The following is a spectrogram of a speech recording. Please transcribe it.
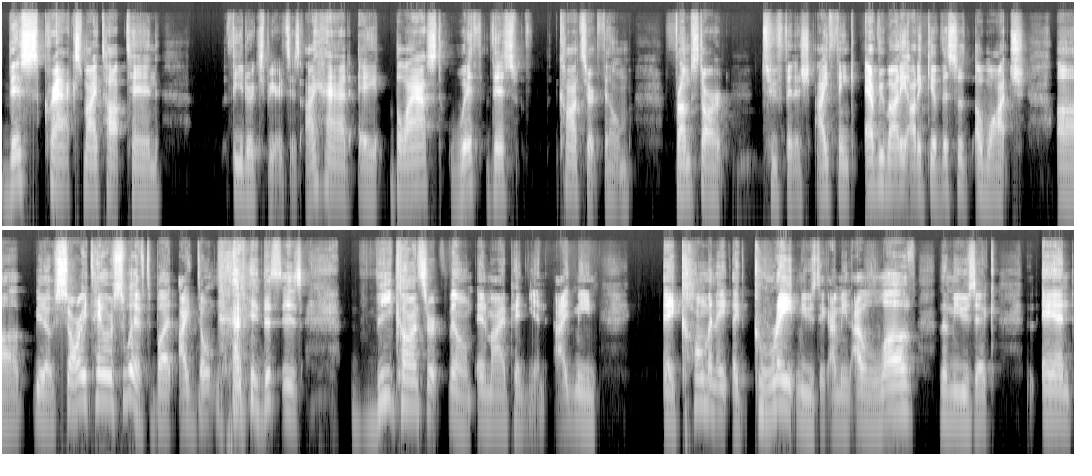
This cracks my top 10 theater experiences. I had a blast with this concert film from start to finish. I think everybody ought to give this a, a watch. Uh, you know, sorry Taylor Swift, but I don't. I mean, this is the concert film in my opinion. I mean, a culminate, a great music. I mean, I love the music, and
